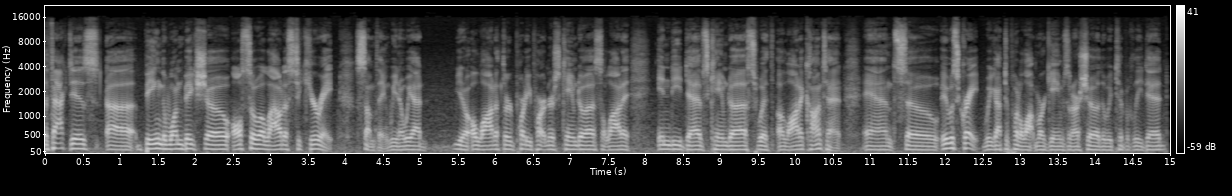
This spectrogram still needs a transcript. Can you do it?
the fact is, uh, being the one big show also allowed us to curate something. We you know we had you know a lot of third party partners came to us a lot of indie devs came to us with a lot of content. And so it was great. We got to put a lot more games in our show than we typically did.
